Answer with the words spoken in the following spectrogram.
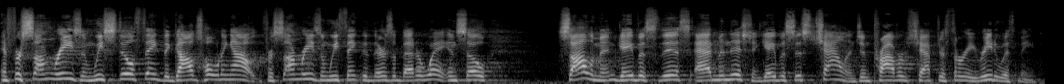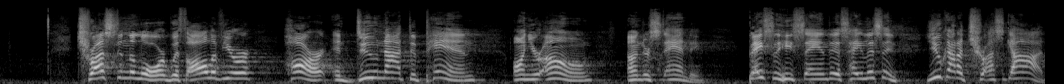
And for some reason, we still think that God's holding out. For some reason, we think that there's a better way. And so, Solomon gave us this admonition, gave us this challenge in Proverbs chapter 3. Read it with me. Trust in the Lord with all of your heart and do not depend on your own understanding. Basically, he's saying this hey, listen, you got to trust God.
